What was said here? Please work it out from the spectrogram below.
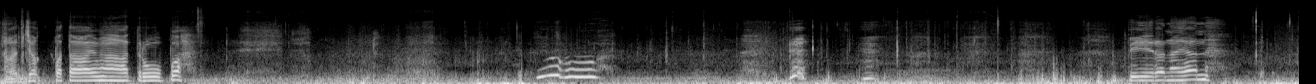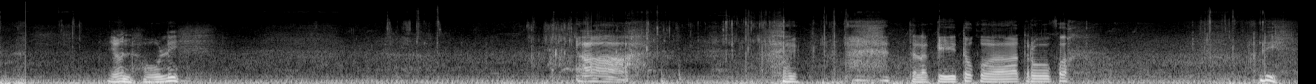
Naka-jack pa tayo mga tropa. Yuhu. Pira na yan. Yun, huli. Ah. Talakito ko mga tropa. Di.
